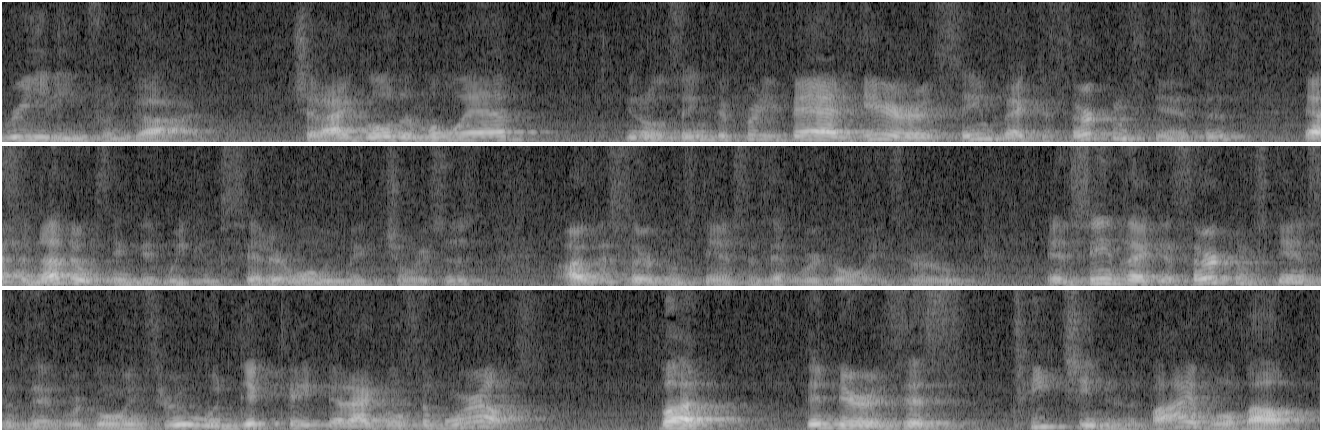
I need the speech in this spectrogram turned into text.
reading from God. Should I go to Moab? You know, things are pretty bad here. It seems like the circumstances, that's another thing that we consider when we make choices, are the circumstances that we're going through. It seems like the circumstances that we're going through would dictate that I go somewhere else. But then there is this teaching in the Bible about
